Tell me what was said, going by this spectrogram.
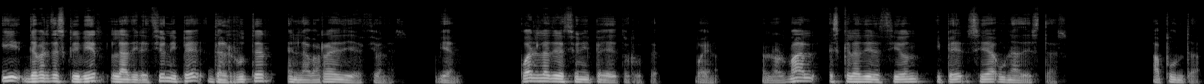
Y debes de escribir la dirección IP del router en la barra de direcciones. Bien, ¿cuál es la dirección IP de tu router? Bueno, lo normal es que la dirección IP sea una de estas. Apunta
